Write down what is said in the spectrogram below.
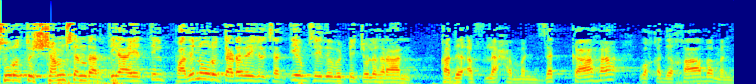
சூரத்து ஷம்ஸ் என்ற அத்தியாயத்தில் பதினோரு தடவைகள் சத்தியம் செய்துவிட்டு சொல்கிறான் கது அஃப்லஹ மன் ஹாப மன்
